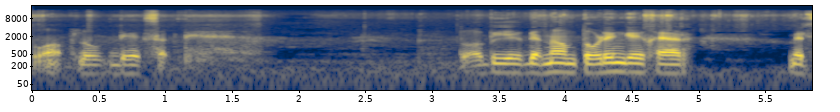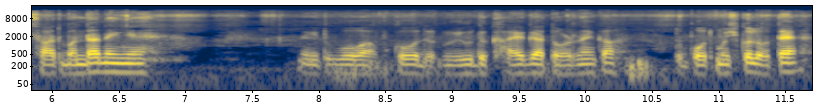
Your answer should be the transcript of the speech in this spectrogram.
तो आप लोग देख सकते हैं। तो अभी ये गन्ना हम तोड़ेंगे, खैर, मेरे साथ बंदा नहीं है। नहीं तो वो आपको व्यू दिखाएगा तोड़ने का। तो बहुत मुश्किल होता है,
